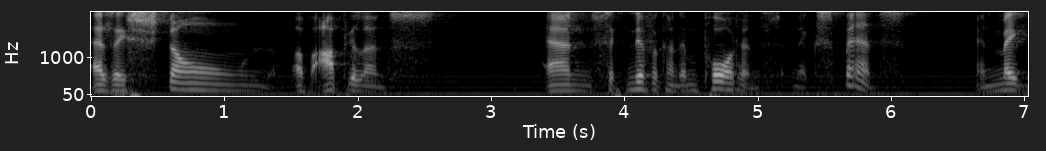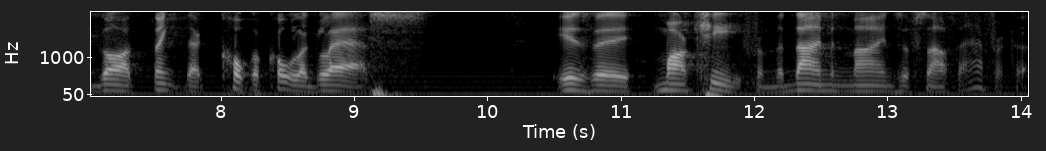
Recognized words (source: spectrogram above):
as a stone of opulence and significant importance and expense and make God think that Coca-Cola glass is a marquee from the diamond mines of South Africa.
